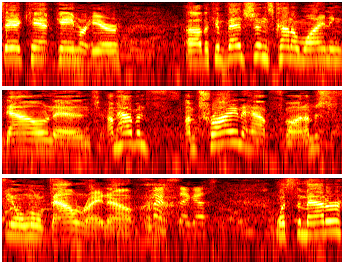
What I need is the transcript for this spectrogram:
host! Sega Camp Gamer here. Uh, the convention's kind of winding down, and I'm having, f- I'm trying to have fun. I'm just feeling a little down right now. Come here, Sega. What's the matter?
